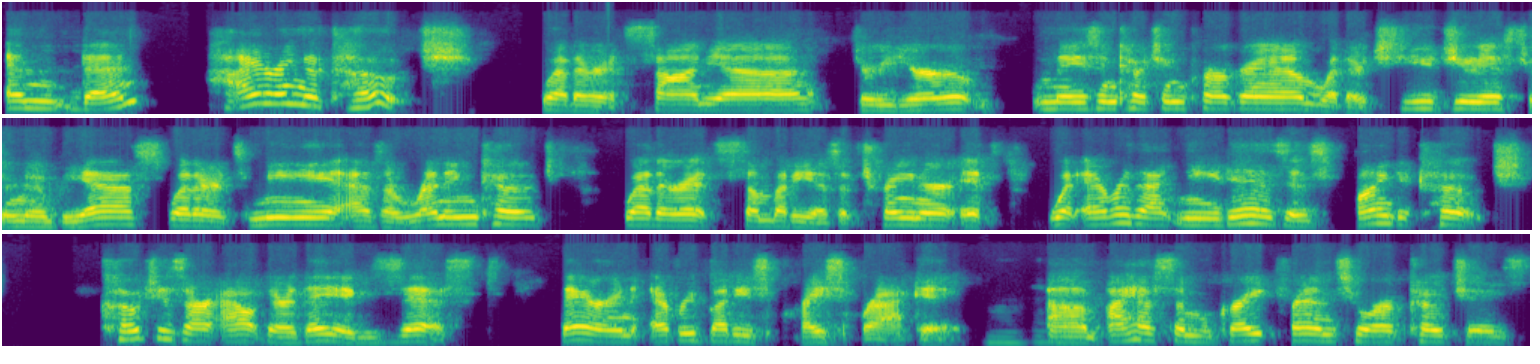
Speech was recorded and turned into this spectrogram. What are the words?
And then hiring a coach, whether it's Sonya through your amazing coaching program, whether it's you, Judith, through No BS, whether it's me as a running coach, whether it's somebody as a trainer, it's whatever that need is, is find a coach. Coaches are out there, they exist. They're in everybody's price bracket. Mm-hmm. Um, I have some great friends who are coaches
